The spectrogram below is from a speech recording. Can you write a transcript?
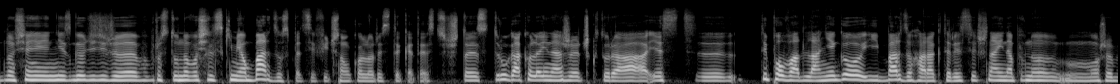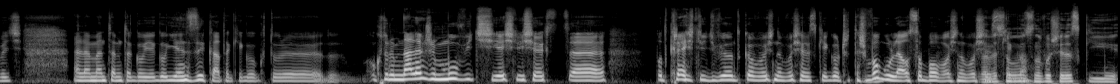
no się nie zgodzić, że po prostu Nowosielski miał bardzo specyficzną kolorystykę. To jest, to jest druga, kolejna rzecz, która jest y, typowa dla niego i bardzo charakterystyczna i na pewno może być elementem tego jego języka, takiego, który, o którym należy mówić, jeśli się chce podkreślić wyjątkowość Nowosielskiego, czy też w ogóle osobowość Nowosielskiego. Nawiasem Nowosielski yy,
